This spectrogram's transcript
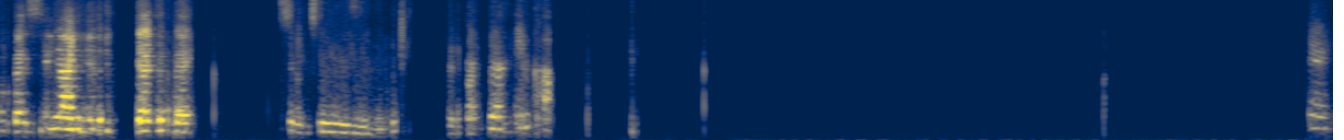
Okay, see, I did get it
